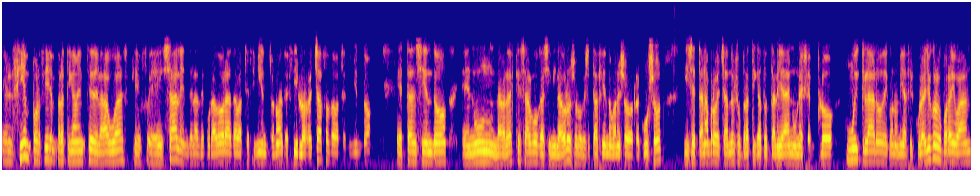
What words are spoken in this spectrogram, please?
el 100% prácticamente de las aguas que eh, salen de las depuradoras de abastecimiento, ¿no? Es decir, los rechazos de abastecimiento están siendo en un, la verdad es que es algo casi milagroso lo que se está haciendo con esos recursos y se están aprovechando en su práctica totalidad en un ejemplo muy claro de economía circular. Yo creo que por ahí van,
